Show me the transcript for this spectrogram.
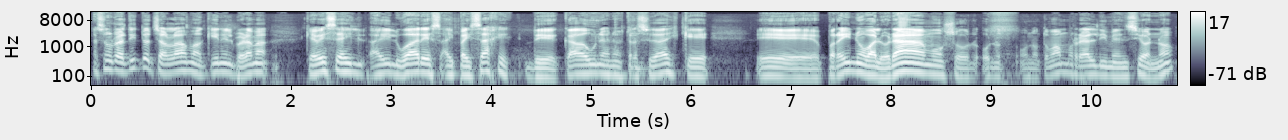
Hace un ratito charlábamos aquí en el programa que a veces hay, lugares, hay paisajes de cada una de nuestras ciudades que eh, por ahí no valoramos o, no, tomamos real dimensión, ¿no?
